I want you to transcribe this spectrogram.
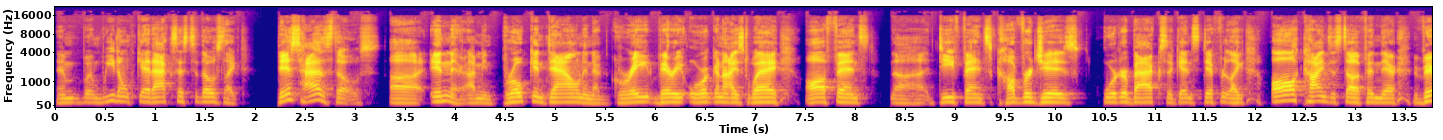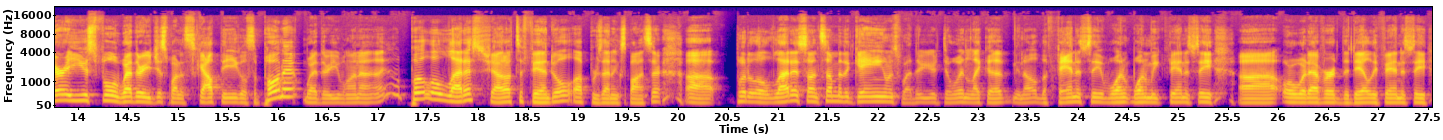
and when we don't get access to those, like, this has those uh, in there. I mean, broken down in a great, very organized way. Offense, uh, defense, coverages, quarterbacks against different, like all kinds of stuff in there. Very useful, whether you just want to scout the Eagles' opponent, whether you want to you know, put a little lettuce. Shout out to FanDuel, a presenting sponsor. Uh, put a little lettuce on some of the games, whether you're doing like a you know the fantasy one one week fantasy uh, or whatever the daily fantasy.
